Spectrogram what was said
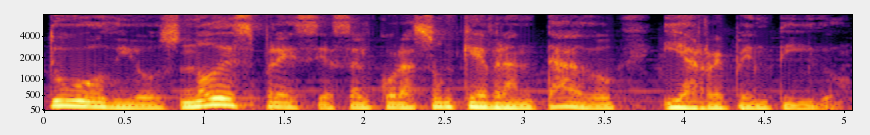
Tú, oh Dios, no desprecias al corazón quebrantado y arrepentido.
